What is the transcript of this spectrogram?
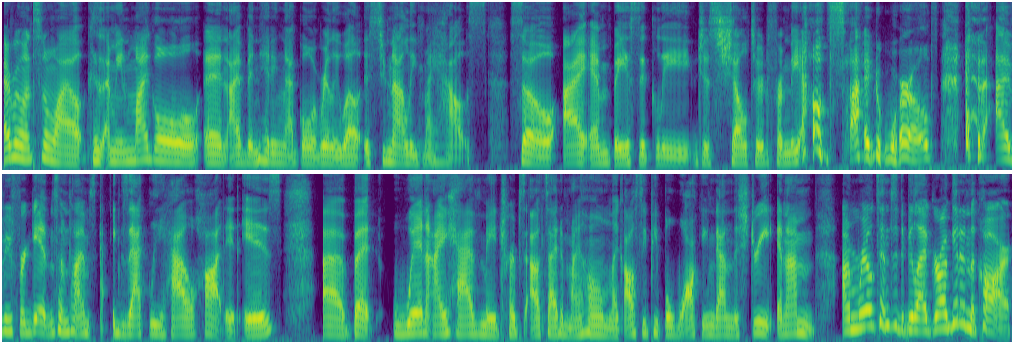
Every once in a while, because I mean, my goal, and I've been hitting that goal really well, is to not leave my house. So I am basically just sheltered from the outside world, and I be forgetting sometimes exactly how hot it is. Uh, but when I have made trips outside of my home, like I'll see people walking down the street, and I'm I'm real tempted to be like, "Girl, get in the car,"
